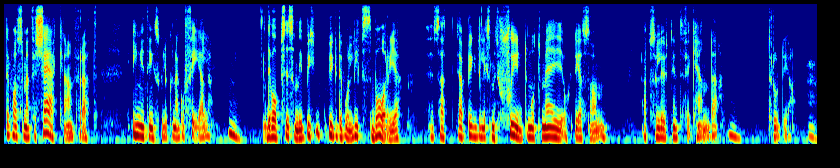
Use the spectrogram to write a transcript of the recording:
det var som en försäkran för att ingenting skulle kunna gå fel. Mm. Det var precis som vi byggde vår livsborg. Så att jag byggde liksom ett skydd mot mig och det som absolut inte fick hända. Mm. Trodde jag. Mm.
